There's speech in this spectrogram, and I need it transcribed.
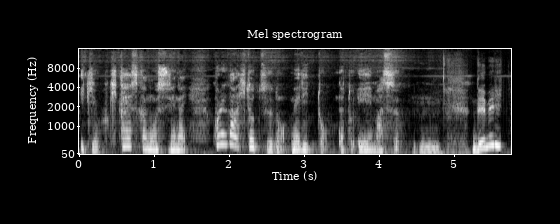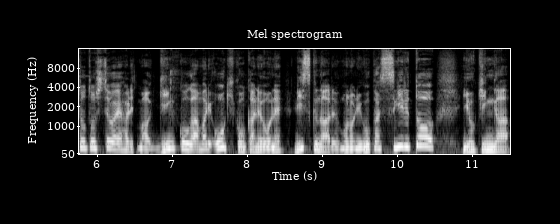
息を吹き返すかもしれない。これが一つのメリットだと言えます、うん、デメリットとしてはやはり、まあ、銀行があまり大きくお金をねリスクのあるものに動かしすぎると預金が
